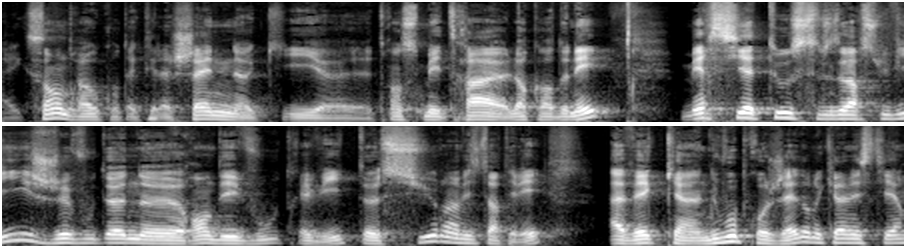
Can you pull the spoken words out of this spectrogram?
Alexandre hein, ou contacter la chaîne qui transmettra leurs coordonnées. Merci à tous de nous avoir suivis. Je vous donne rendez-vous très vite sur Investisseur TV avec un nouveau projet dans lequel investir.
